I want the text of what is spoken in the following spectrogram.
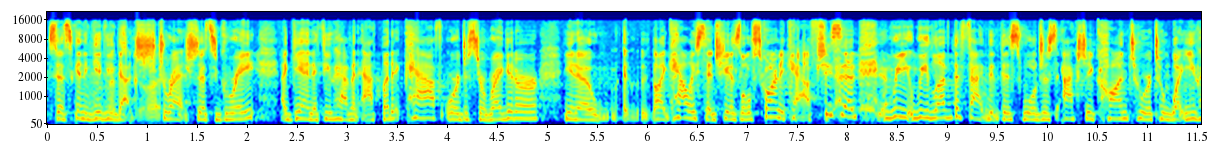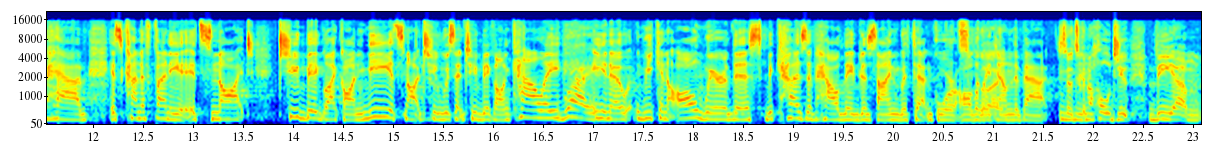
So it's gonna give you that good. stretch. So it's great. Again, if you have an athletic calf or just a regular, you know, like Callie said, she has a little scrawny calf. She yeah. said, yeah. we, we love the fact that this will just actually contour to what you have. It's kind of funny. It's not too big like on me. It's not too, wasn't too big on Callie. Right. You know, we can all wear this because of how they've designed with that gore That's all the good. way down the back. So mm -hmm. it's gonna mm-hmm. hold you. The, um,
